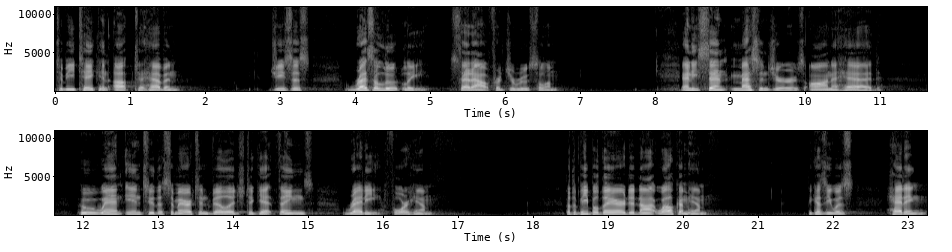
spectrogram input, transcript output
to be taken up to heaven, Jesus resolutely set out for Jerusalem. And he sent messengers on ahead who went into the Samaritan village to get things ready for him. But the people there did not welcome him because he was heading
